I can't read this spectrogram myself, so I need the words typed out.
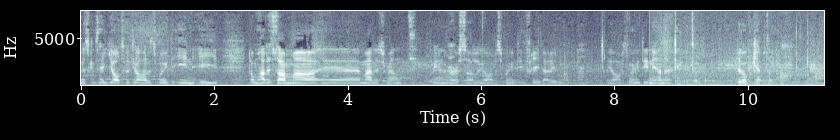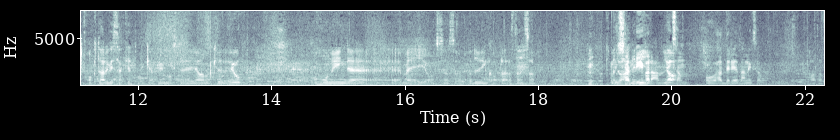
nu ska vi säga, jag tror att jag hade sprungit in i, de hade samma eh, management på Universal och jag hade sprungit in Frida Rydman. Jag hade sprungit in i henne, Capital det var på Capital. Och då hade vi sagt jättemycket att vi måste göra något kul ihop. Och hon ringde eh, mig och sen så var du inkopplad och sen så... Men Vi kände ju varandra ja, liksom. Och hade redan liksom... pratat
